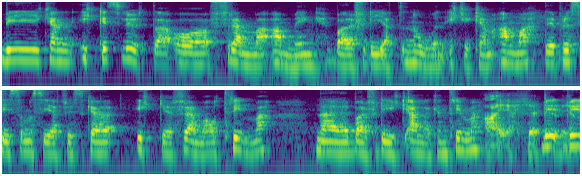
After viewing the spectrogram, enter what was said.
vi kan ikke slutte å fremme amming bare fordi at noen ikke kan amme. Det er precis som å si at vi skal ikke fremme og trimme når, bare fordi ikke alle kan trimme. Nei, Vi, vi,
